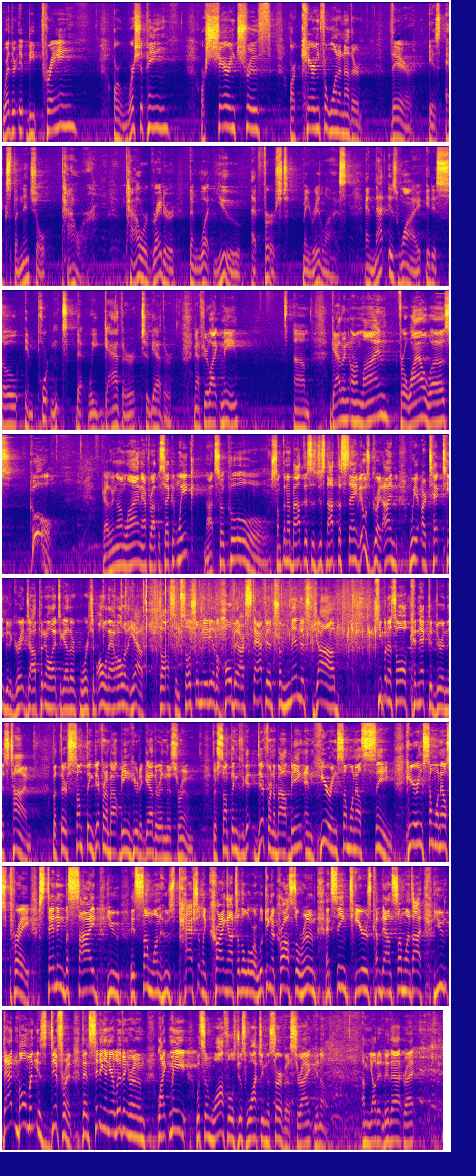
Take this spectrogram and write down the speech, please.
whether it be praying or worshiping or sharing truth or caring for one another, there is exponential power. Power greater than what you at first may realize. And that is why it is so important that we gather together. Now, if you're like me, um, gathering online for a while was cool. Gathering online after about the second week, not so cool. Something about this is just not the same. It was great. I, we, our tech team did a great job putting all that together, worship, all of that, all of it. Yeah, it's awesome. Social media, the whole bit. Our staff did a tremendous job keeping us all connected during this time. But there's something different about being here together in this room. There's something different about being and hearing someone else sing, hearing someone else pray. Standing beside you is someone who's passionately crying out to the Lord, looking across the room and seeing tears come down someone's eye. You that moment is different than sitting in your living room like me with some waffles just watching the service, right? You know. I mean, y'all didn't do that, right?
